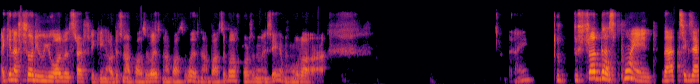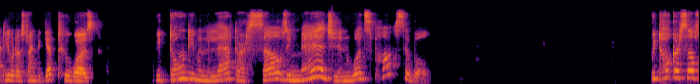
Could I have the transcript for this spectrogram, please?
I can assure you you all will start freaking out. It's not possible it's not possible it's not possible. Of course i'm going to say blah, right? To, to Shraddha's point that's exactly what i was trying to get to was we don't even let ourselves imagine what's possible we talk ourselves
